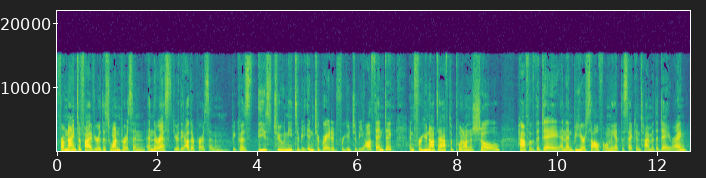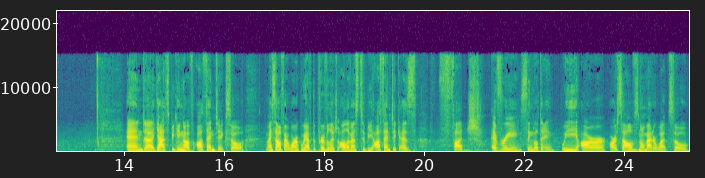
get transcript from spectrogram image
from nine to five, you're this one person, and the rest, you're the other person, because these two need to be integrated for you to be authentic and for you not to have to put on a show half of the day and then be yourself only at the second time of the day, right? And uh, yeah, speaking of authentic, so myself at work, we have the privilege, all of us, to be authentic as fudge every single day. We are ourselves no matter what. So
